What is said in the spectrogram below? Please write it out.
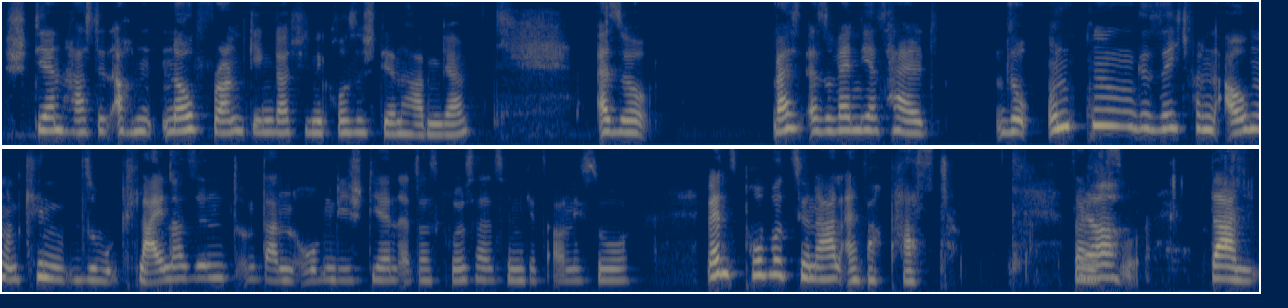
Stirn hast, jetzt auch no front gegen Leute, die eine große Stirn haben, gell? Also, weißt, also wenn die jetzt halt so unten Gesicht von den Augen und Kinn so kleiner sind und dann oben die Stirn etwas größer ist, finde ich jetzt auch nicht so. Wenn es proportional einfach passt. Wir Ja. es so. Dann,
